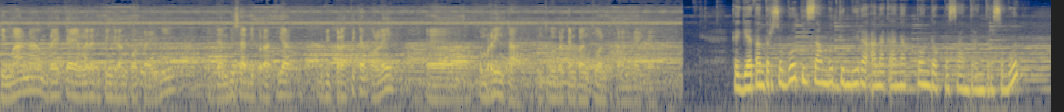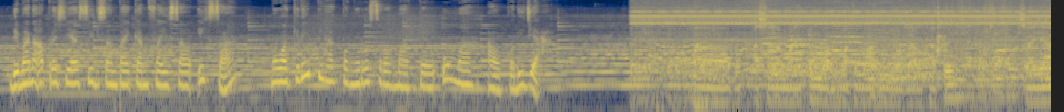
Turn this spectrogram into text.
di mana mereka yang ada di pinggiran kota ini dan bisa diperhatikan, diperhatikan oleh eh, pemerintah untuk memberikan bantuan kepada mereka. Kegiatan tersebut disambut gembira anak-anak pondok pesantren tersebut, di mana apresiasi disampaikan Faisal Iksa mewakili pihak pengurus Rohmatul Ummah Al-Qodijah. Assalamualaikum warahmatullahi wabarakatuh. Saya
